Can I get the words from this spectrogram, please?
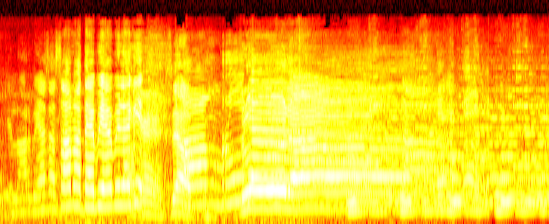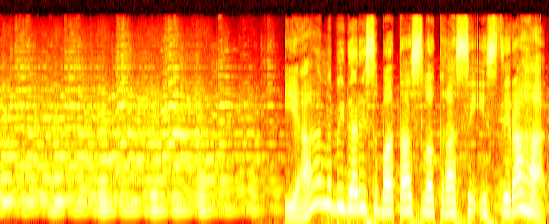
Oke, luar biasa selamat ya happy lagi. Oke, siap. Om Ruda. Ruda. Ya, lebih dari sebatas lokasi istirahat,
